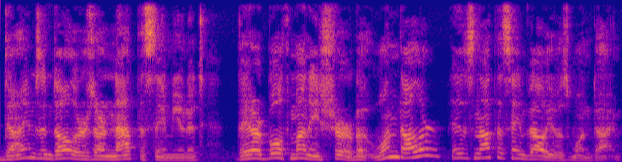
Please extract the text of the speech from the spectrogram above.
Dimes and dollars are not the same unit. They are both money, sure, but one dollar is not the same value as one dime.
